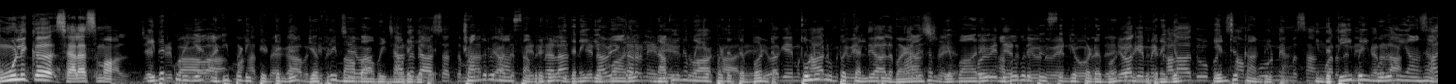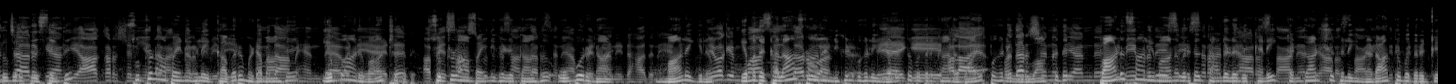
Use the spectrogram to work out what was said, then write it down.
மூலிக சலஸ்மால். இதற்குரிய அடிப்படை திட்டங்கள் ஜெஃப்ரி பாபாவின் உடையது சந்திரதாஸ் அவர்கள் இதனை எவ்வாறு நவீனமயப்படுத்த வேண்டும்? தொழில்நுட்ப கல்லூரி வளாகம் எவ்வாறு அபிவிருத்தி செய்யப்பட வேண்டும் என்பதனையும் என்று காண்பித்தார். இந்த தீபை முழுமையாக அபிவிருத்தி செய்து சுற்றுலா பயணிகளை கவரும் இடமாக எவ்வாறு மாற்றுவது? சுற்றுலா பயணிகளுக்காக ஒவ்வொரு நாள் மாலையிலும் எமது கலாச்சார நிகழ்வுகளை நடத்துவதற்கான வாய்ப்புகளை உருவாக்குதல் பாடசாலை மாணவர்கள் தங்களது கலை கண்காட்சிகளை நடாத்துவதற்கு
